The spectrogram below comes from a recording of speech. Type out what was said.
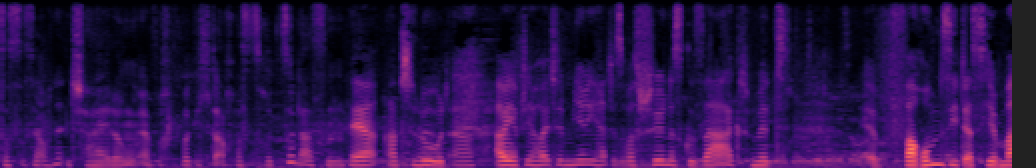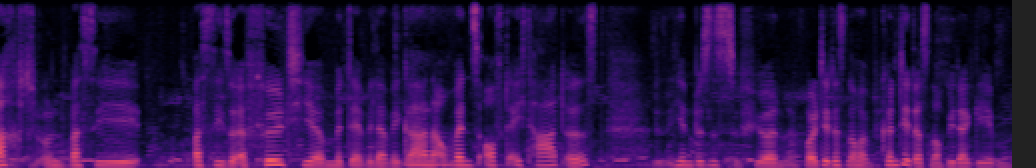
das ist ja auch eine Entscheidung, einfach wirklich da auch was zurückzulassen. Ja, absolut. Aber ihr habt ja heute, Miri hatte so was Schönes gesagt mit warum sie das hier macht und was sie, was sie so erfüllt hier mit der Villa Vegana, ja. auch wenn es oft echt hart ist, hier ein Business zu führen. Wollt ihr das noch, könnt ihr das noch wiedergeben?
